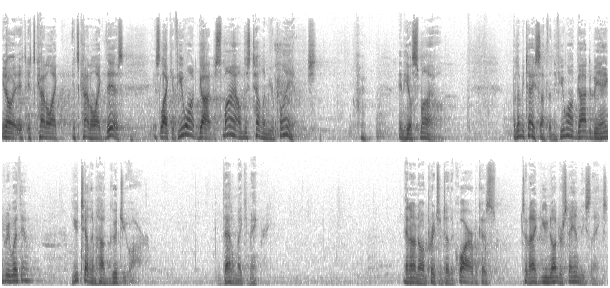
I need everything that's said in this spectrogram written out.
You know, it, it's kind of like it's kind of like this. It's like if you want God to smile, just tell him your plans, and he'll smile. But let me tell you something. If you want God to be angry with him, you tell him how good you are. That'll make him angry. And I know I'm preaching to the choir because tonight you understand these things.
